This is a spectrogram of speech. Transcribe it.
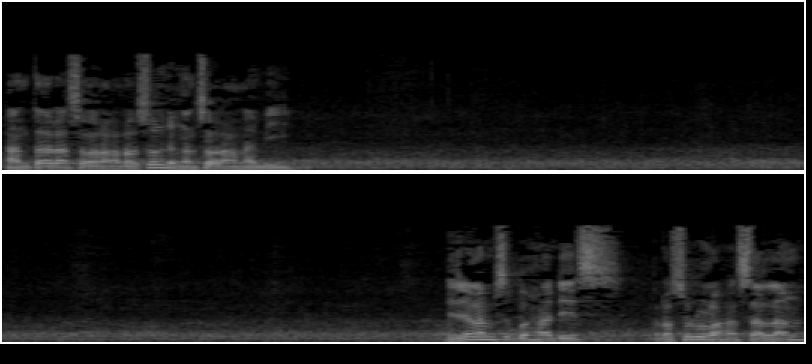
antara seorang rasul dengan seorang nabi. Di dalam sebuah hadis Rasulullah SAW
